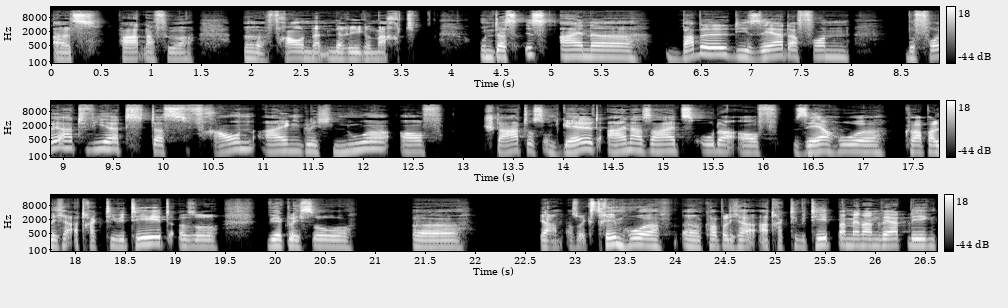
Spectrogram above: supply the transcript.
als Partner für äh, Frauen dann in der Regel macht. Und das ist eine Bubble, die sehr davon befeuert wird, dass Frauen eigentlich nur auf Status und Geld einerseits oder auf sehr hohe körperliche Attraktivität, also wirklich so äh, ja, also extrem hohe äh, körperliche Attraktivität bei Männern Wert legen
